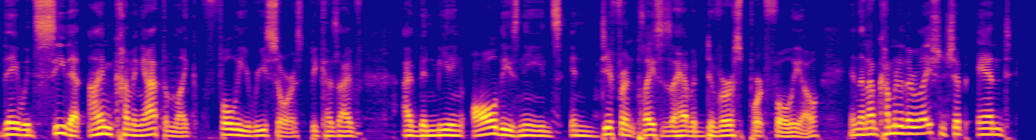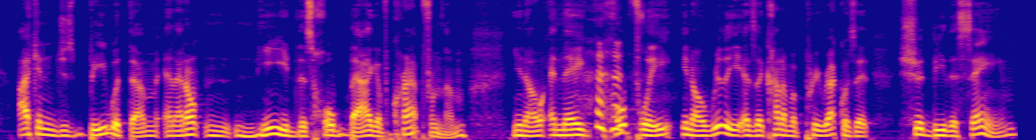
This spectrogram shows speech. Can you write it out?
they would see that I'm coming at them like fully resourced because I've I've been meeting all these needs in different places. I have a diverse portfolio, and then I'm coming to the relationship, and I can just be with them, and I don't need this whole bag of crap from them, you know. And they hopefully, you know, really as a kind of a prerequisite, should be the same.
